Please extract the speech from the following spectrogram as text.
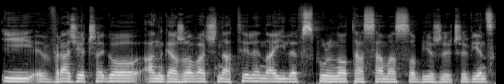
i w razie czego angażować na tyle, na ile wspólnota sama sobie życzy. Więc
